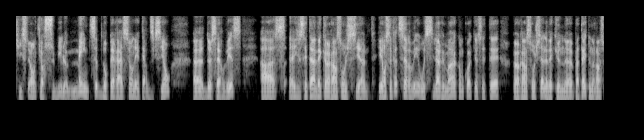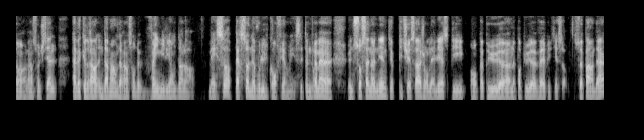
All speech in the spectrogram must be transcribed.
qui, a subi le même type d'opération d'interdiction euh, de service. Euh, c'était avec un rançon logiciel. Et on s'est fait servir aussi la rumeur comme quoi que c'était un rançon logiciel avec une, peut-être une rançon, logiciel avec une, demande de rançon de 20 millions de dollars. Mais ça, personne n'a voulu le confirmer. C'est une, vraiment un, une source anonyme qui a pitché ça à un journaliste, puis on euh, n'a pas pu euh, vérifier ça. Cependant,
